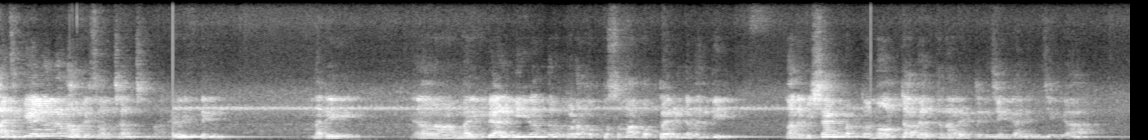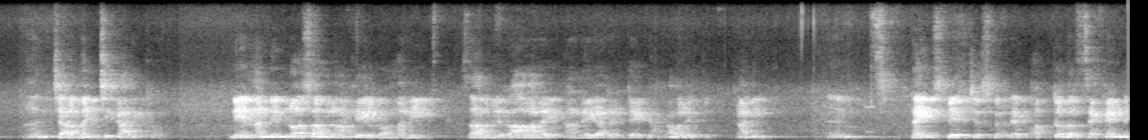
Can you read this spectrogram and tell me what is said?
రాజకీయాల్లోనే నలభై సంవత్సరాలు చిన్న వ్యక్తిని మరి మరి ఇవాళ మీరందరూ కూడా ముప్పై సుమారు ముప్పై రెండు మంది మన విశాఖపట్నం మౌంట్ వెళ్తున్నారంటే నిజంగా అది నిజంగా అది చాలా మంచి కార్యక్రమం. నేను నన్ను ఎన్నోసార్లు అక్కయ్య రమ్మని సార్ మీరు రావాలి అన్నయ్య గారు అంటే నాకు అవ్వలేదు. కానీ టైం స్పేర్ చేసుకుని రేపు అక్టోబర్ సెకండ్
